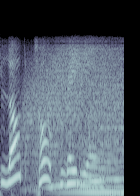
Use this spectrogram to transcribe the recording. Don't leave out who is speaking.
Speaker 1: Blog Talk Radio.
